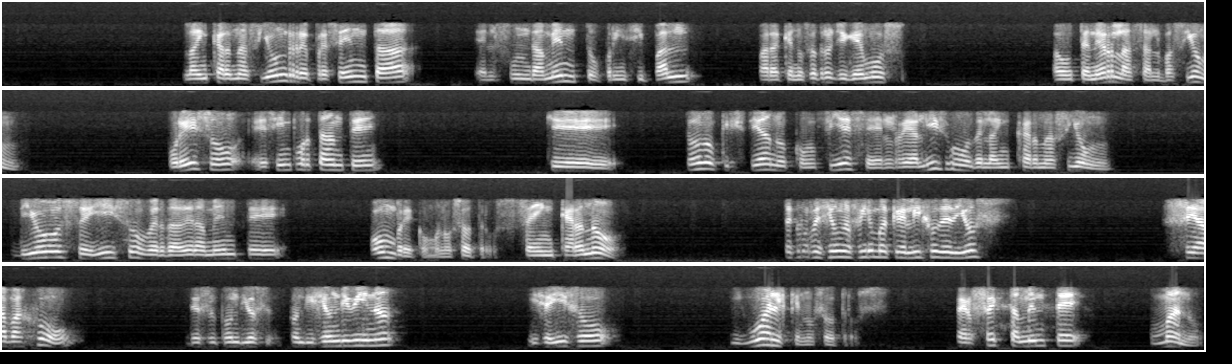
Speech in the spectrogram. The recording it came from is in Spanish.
La encarnación representa el fundamento principal para que nosotros lleguemos a obtener la salvación. Por eso es importante que todo cristiano confiese el realismo de la encarnación Dios se hizo verdaderamente hombre como nosotros, se encarnó. Esta confesión afirma que el Hijo de Dios se abajó de su condición divina y se hizo igual que nosotros, perfectamente humano.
